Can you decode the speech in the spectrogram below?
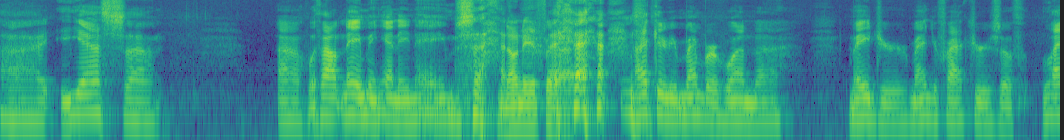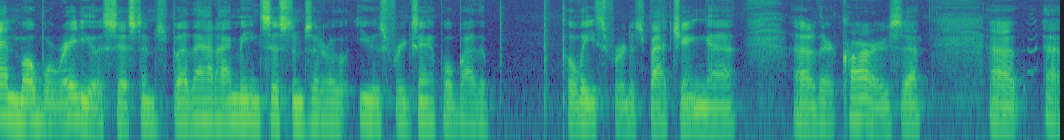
Uh, yes, uh, uh, without naming any names. No need for that. I can remember when uh, major manufacturers of land mobile radio systems, by that I mean systems that are used, for example, by the p- police for dispatching uh, uh, their cars, uh, uh, uh,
